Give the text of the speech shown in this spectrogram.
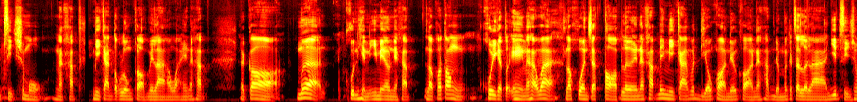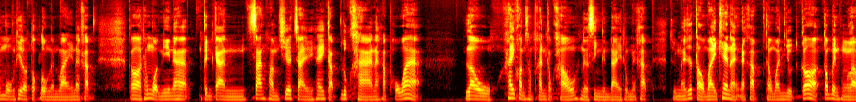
24 ชั่วโมงนะครับมีการตกลงกรอบเวลาไว้นะครับ แล้วก็เมื่อคุณเห็นอีเมลเนี่ยครับเราก็ต้องคุยกับตัวเองนะครับว่าเราควรจะตอบเลยนะครับไม่มีการว่าเดี๋ยวก่อนเดี๋ยวก่อนนะครับเดี๋ยวมันก็จะเวลา 24 ชั่วโมงที่เราตกลงกันไว้นะครับก็ทั้งหมดนี้นะฮะเป็นการสร้างความเชื่อใจให้กับลูกค้านะครับ เพราะว่า เราให้ความสำคัญกับเขาเหนือสิ่งอื่นใดถูกไหมครับ ถึงแม้จะต่อไวแค่ไหนนะครับ แต่วันหยุดก็ต้องเป็นของเรา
